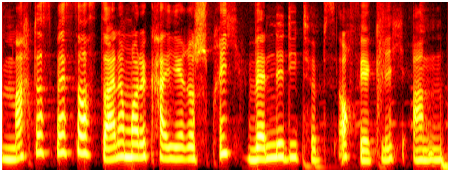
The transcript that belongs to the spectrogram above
mach das Beste aus deiner Modelkarriere. Sprich, wende die Tipps auch wirklich an.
